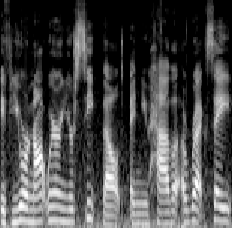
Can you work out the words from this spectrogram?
if you are not wearing your seatbelt and you have a, wreck, say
